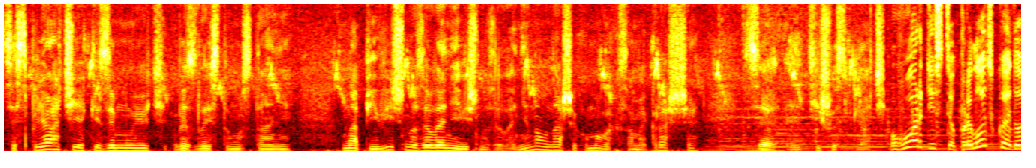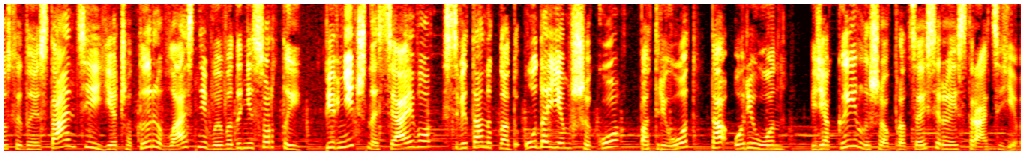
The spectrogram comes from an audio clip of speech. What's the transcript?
Це сплячі, які зимують в безлистому стані, напіввічно зелені і вічно зелені. Ну, у наших умовах саме краще це е, ті, що сплячі. Гордістю Прилуцької дослідної станції є чотири власні виведені сорти: північне сяйво, світанок над Удаєм, Шико, Патріот та Оріон. Який лише в процесі реєстрації.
